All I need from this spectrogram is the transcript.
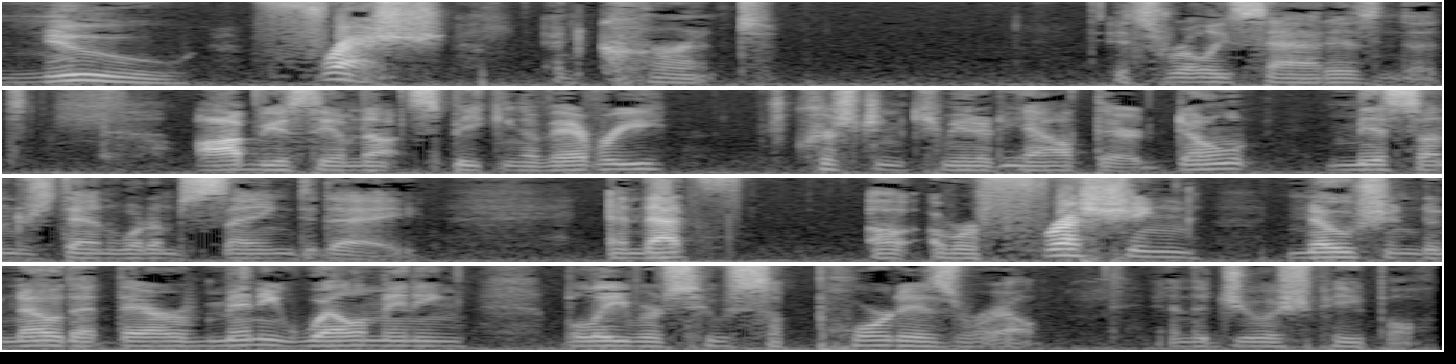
new, fresh, and current. It's really sad, isn't it? Obviously, I'm not speaking of every Christian community out there. Don't misunderstand what I'm saying today. And that's a, a refreshing notion to know that there are many well meaning believers who support Israel and the Jewish people.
